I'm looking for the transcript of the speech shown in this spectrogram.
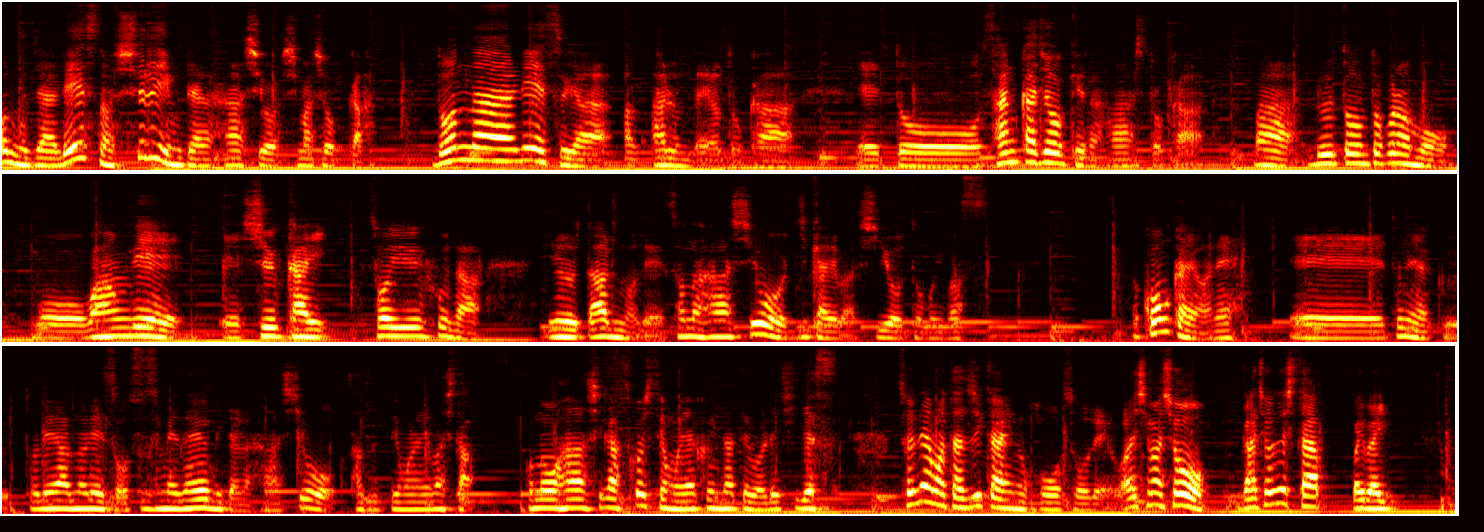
今度じゃあレースの種類みたいな話をしましょうか。どんなレースがあるんだよとか、えっ、ー、と、参加条件の話とか、まあ、ルートのところも、もうワンウェイえ、周回、そういうふうな、いろいろとあるので、そんな話を次回はしようと思います。今回はね、えー、とにかくトレーラーのレースおすすめだよみたいな話をさせてもらいました。このお話が少しでも役に立てば嬉しいです。それではまた次回の放送でお会いしましょう。ガチョウでした。バイバイ。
